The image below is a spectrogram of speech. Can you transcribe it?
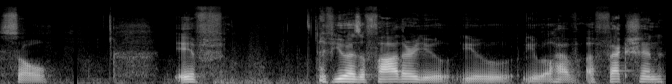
So if if you as a father you you you will have affection,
